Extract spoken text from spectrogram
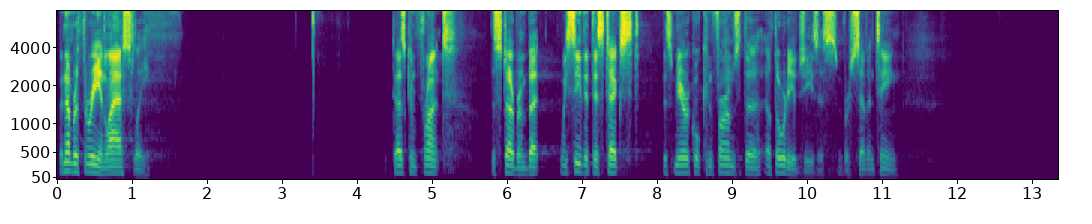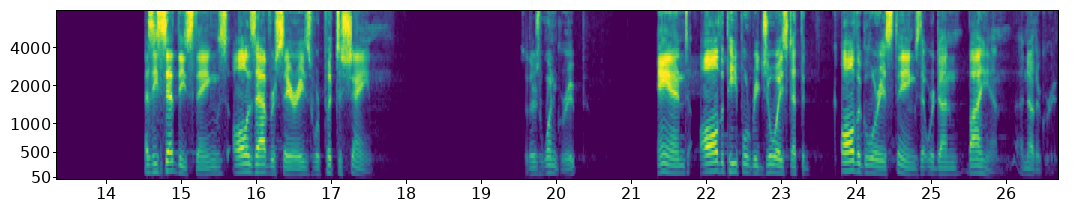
But number three, and lastly, it does confront the stubborn, but we see that this text, this miracle, confirms the authority of Jesus. Verse 17. As he said these things, all his adversaries were put to shame. So there's one group and all the people rejoiced at the, all the glorious things that were done by him, another group.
